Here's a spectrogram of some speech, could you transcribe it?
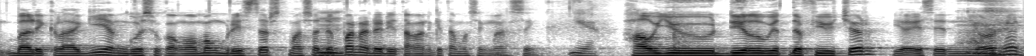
balik lagi yang gue suka ngomong Bristers masa Hmm. depan ada di tangan kita masing-masing. Iya. How you deal with the future ya is in your hand.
